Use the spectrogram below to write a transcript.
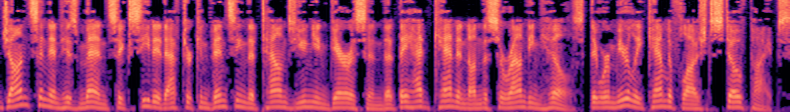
Johnson and his men succeeded after convincing the town's Union garrison that they had cannon on the surrounding hills they were merely camouflaged stovepipes.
